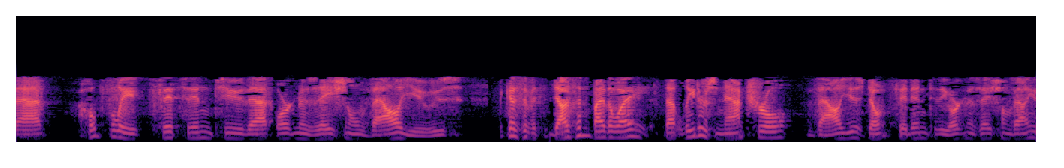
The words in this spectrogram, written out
that hopefully fits into that organizational values because if it doesn't, by the way, that leader's natural values don't fit into the organizational values,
